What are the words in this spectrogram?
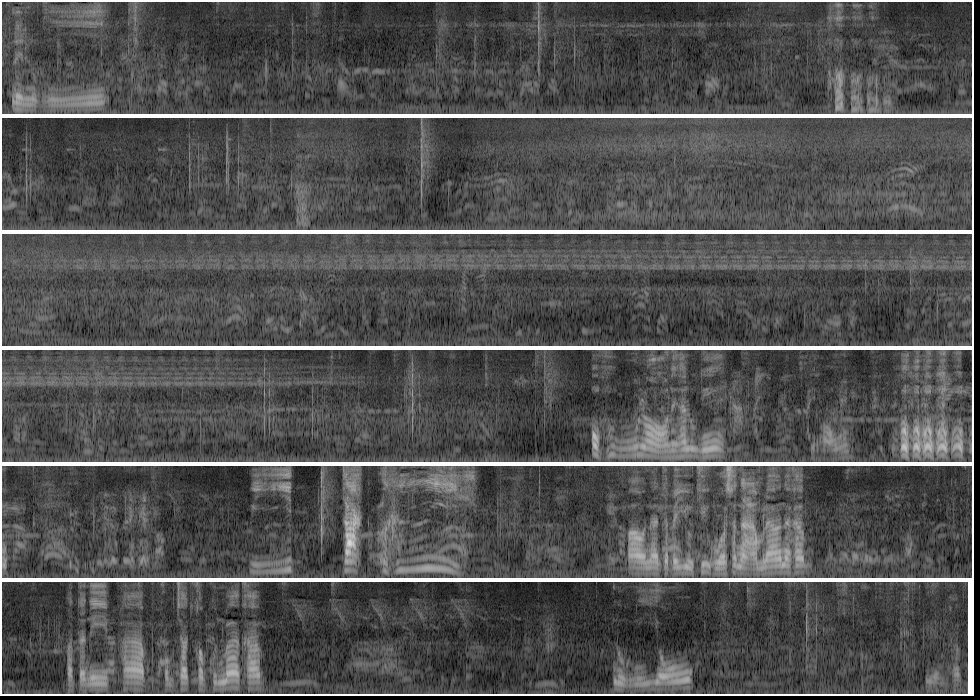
เล่นลูกนี้โอ้ โอ้โหหล่อเลยครับลูกนี้พี่อ๋องวีดักเฮ้ยเป้าน่าจะไปอยู่ที่หัวสนามแล้วนะครับ ปัตตานีภาพคมชัดขอบคุณมากครับลูกนี้ยก เปลี่ยนครับ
